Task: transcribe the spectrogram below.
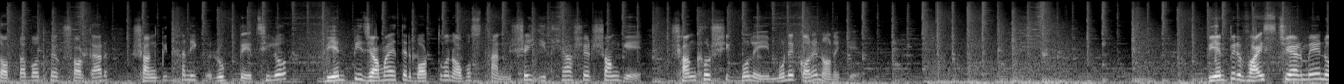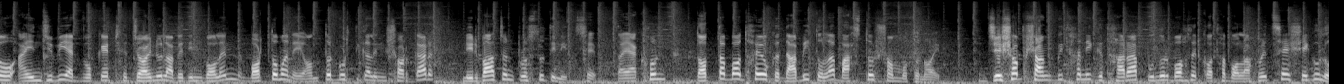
তত্ত্বাবধায়ক সরকার সাংবিধানিক রূপ পেয়েছিল, বিএনপি জামায়াতের বর্তমান অবস্থান সেই ইতিহাসের সঙ্গে সাংঘর্ষিক বলেই মনে করেন অনেকে। বিএনপির ভাইস চেয়ারম্যান ও আইনজীবী অ্যাডভোকেট জয়নুল আবেদিন বলেন, বর্তমানে অন্তর্বর্তীকালীন সরকার নির্বাচন প্রস্তুতি নিচ্ছে। তাই এখন তত্ত্বাবধায়ক দাবি তোলা বাস্তবসম্মত নয়। যেসব সাংবিধানিক ধারা পুনর্বহালের কথা বলা হয়েছে, সেগুলো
